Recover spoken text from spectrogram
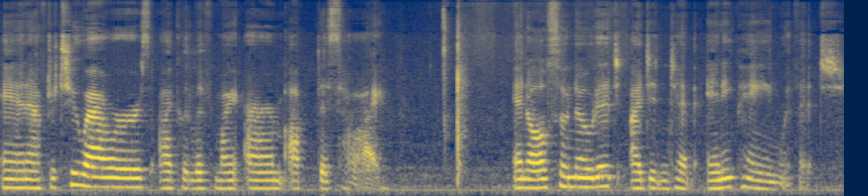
And after two hours, I could lift my arm up this high. And also noted I didn't have any pain with it.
